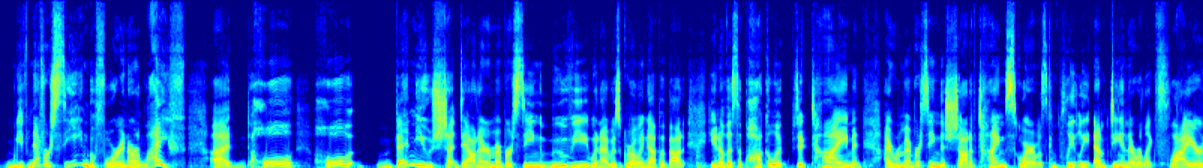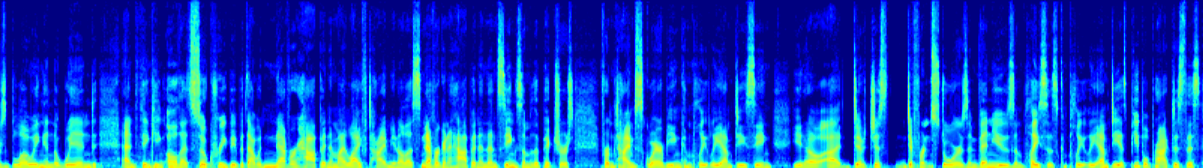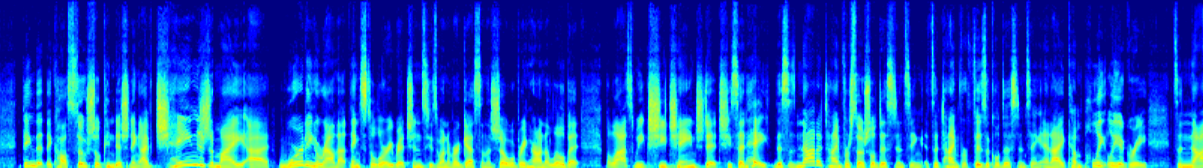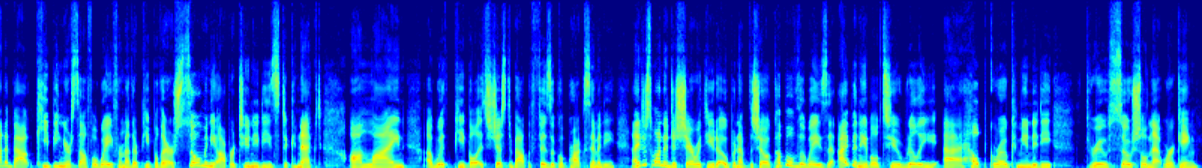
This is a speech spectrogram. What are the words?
we've never seen before in our life. Uh, whole whole venues shut down. I remember seeing a movie when I was growing up about, you know, this apocalyptic time. And I remember seeing this shot of Times Square. It was completely empty and there were like flyers blowing in the wind and thinking, oh, that's so creepy, but that would never happen in my lifetime. You know, that's never going to happen. And then seeing some of the pictures from Times Square being completely empty, seeing, you know, uh, di- just different stores and venues and places completely empty as people practice this thing that they call social conditioning. I've changed my uh, wording around that thanks to Lori Richins, who's one of our guests on the show. We'll bring her on a little bit. But last week she changed it. She said, hey, this is not a time for social distancing, it's a time for physical distancing. And I completely agree. It's not about keeping yourself away from other people. There are so many opportunities to connect online uh, with people. It's just about the physical proximity. And I just wanted to share with you to open up the show a couple of the ways that I've been able to really uh, help grow community through social networking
